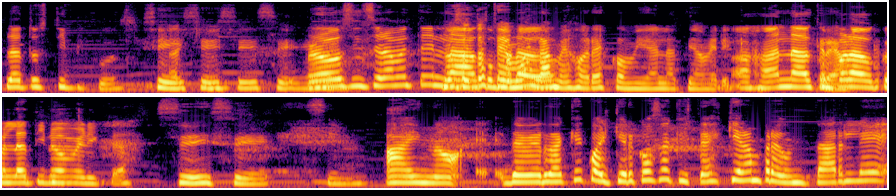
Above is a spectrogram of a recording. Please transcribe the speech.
platos típicos. Sí, aquí. sí, sí, sí. Pero sinceramente nada Nosotros tenemos comparado. las mejores comidas en Latinoamérica. Ajá, nada creo. comparado con Latinoamérica. Sí, sí. Sí. Ay, no, de verdad que cualquier cosa que ustedes quieran preguntarle,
